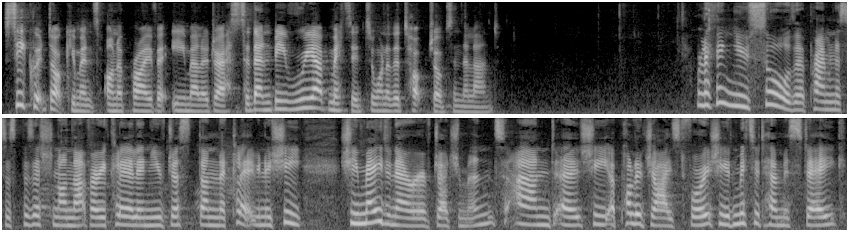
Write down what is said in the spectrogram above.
secret documents on a private email address, to then be readmitted to one of the top jobs in the land? Well, I think you saw the Prime Minister's position on that very clearly, and you've just done the clip. You know, she she made an error of judgment and uh, she apologised for it. She admitted her mistake.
